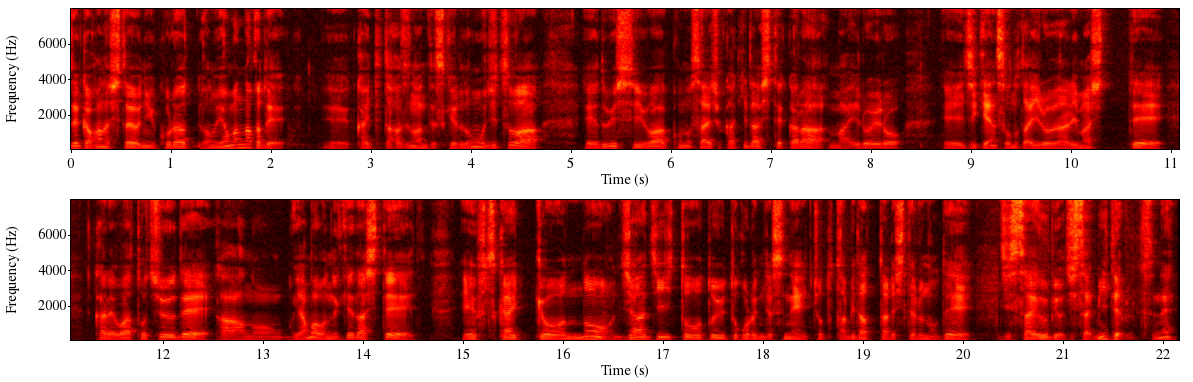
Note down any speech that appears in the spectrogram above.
前回お話したようにこれはあの山の中で、えー、書いてたはずなんですけれども実は、えー、ドゥビッシーはこの最初書き出してからいろいろ、事件その他いろいろありまして彼は途中であの山を抜け出して英仏海峡のジャージー島というところにですねちょっと旅立ったりしてるので実際海を実際見てるんですね。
